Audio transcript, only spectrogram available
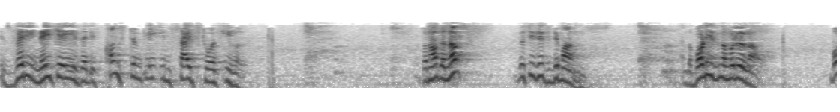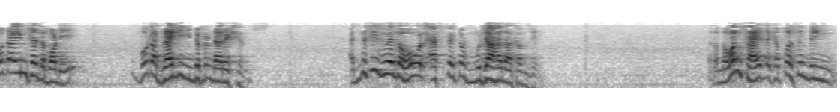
Its very nature is that it constantly incites towards evil. So now the nafs, this is its demands. And the body is in the middle now. Both are inside the body, both are dragging in different directions. And this is where the whole aspect of mujahada comes in. That on the one side, like a person being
